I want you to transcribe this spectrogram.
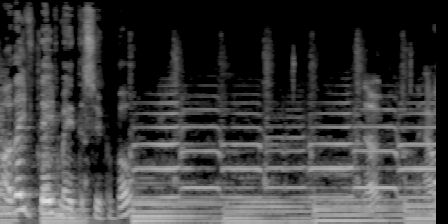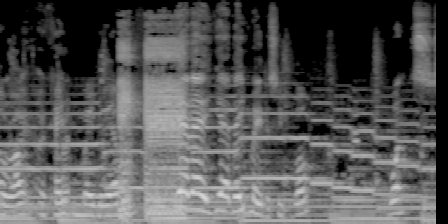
Oh, they've they've made the Super Bowl. All right, okay, maybe they haven't. Yeah, they yeah they've made a Super Bowl once.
